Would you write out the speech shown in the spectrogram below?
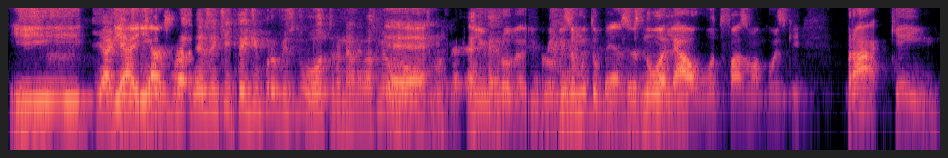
E, e, a gente, e aí, a... brasileiros, a gente entende improviso do outro, né? Um negócio meio é, louco. Improvisa muito bem. Às vezes, no olhar, o outro faz uma coisa que, para quem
